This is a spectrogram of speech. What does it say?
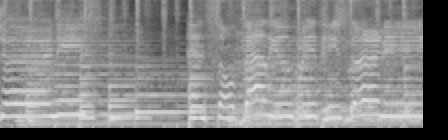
journeys and so valiant with his learning.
